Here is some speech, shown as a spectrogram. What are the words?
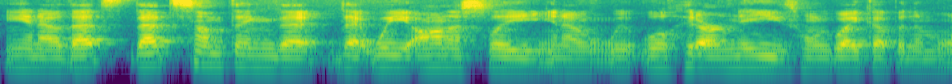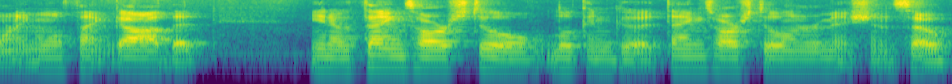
you know, that's that's something that that we honestly, you know, we, will hit our knees when we wake up in the morning, and we'll thank God that, you know, things are still looking good. Things are still in remission. So.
